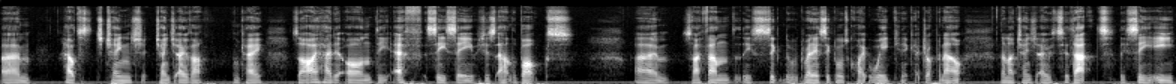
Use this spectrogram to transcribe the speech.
um, how to change change it over. Okay, so I had it on the FCC, which is out the box. Um, so I found the, the radio signal was quite weak and it kept dropping out. Then I changed it over to that, the CE,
